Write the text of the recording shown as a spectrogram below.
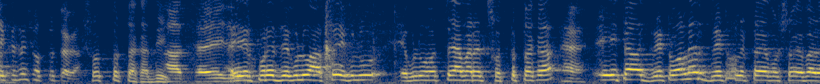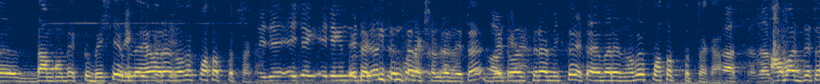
দেখতেছেন সত্তর টাকা। সত্তর টাকা জি। আচ্ছা এরপরে যেগুলো আছে এগুলো এগুলো হচ্ছে এভারেজ সত্তর টাকা। হ্যাঁ। এইটা গ্রেট ওয়ালের গ্রেট ওয়ালেরটা অবশ্য এবার দাম হবে একটু বেশি এগুলো এভারেজ হবে পঁচাত্তর টাকা। এই যে এটা এটা কিন্তু এটা কিচেন কালেকশনটা যেটা গ্রেট Okay, ওয়াল সিরামিক্সের এটা এভারেজ হবে পঁচাত্তর টাকা। আচ্ছা, আবার যেটা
